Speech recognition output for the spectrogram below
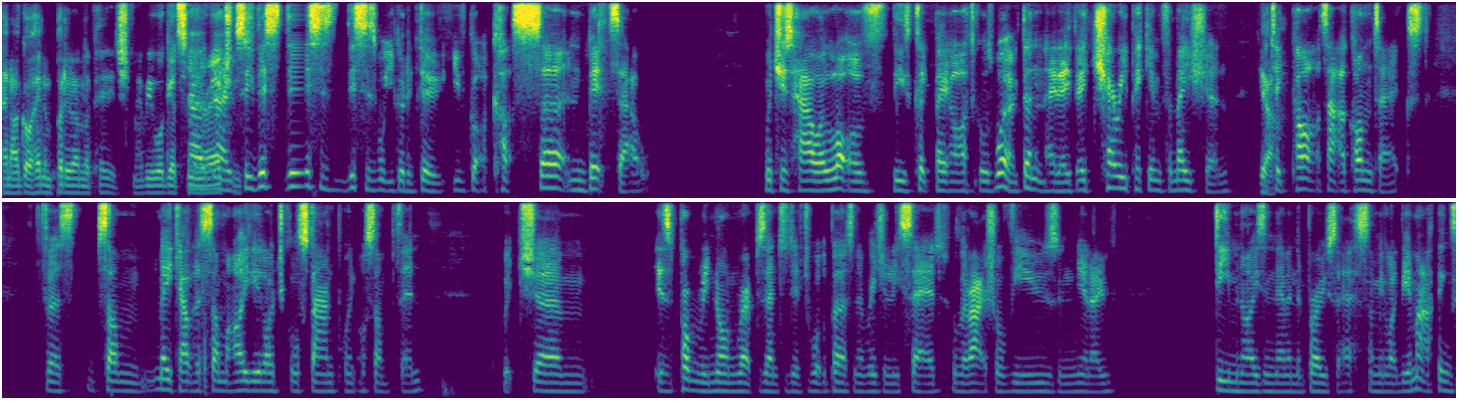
and I'll go ahead and put it on the page. Maybe we'll get some No, no. interactions. See, this this is this is what you've got to do. You've got to cut certain bits out, which is how a lot of these clickbait articles work, don't they? They they cherry pick information, they Yeah. take parts out of context for some make out there's some ideological standpoint or something, which um is probably non-representative to what the person originally said or their actual views, and you know demonizing them in the process. I mean, like the amount of things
